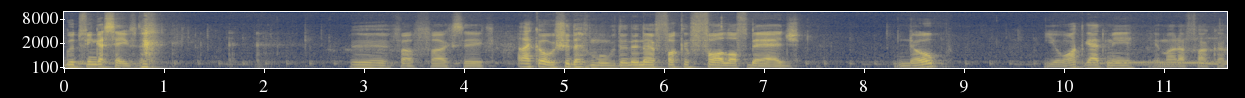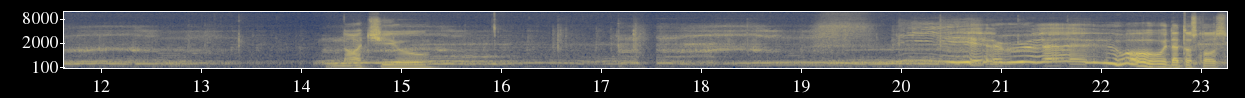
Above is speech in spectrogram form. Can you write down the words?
Good thing I saved. Eh, for fuck's sake. I like, oh, we should have moved and then I fucking fall off the edge. Nope. You won't get me, you motherfucker. Not you. Oh, that was close.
